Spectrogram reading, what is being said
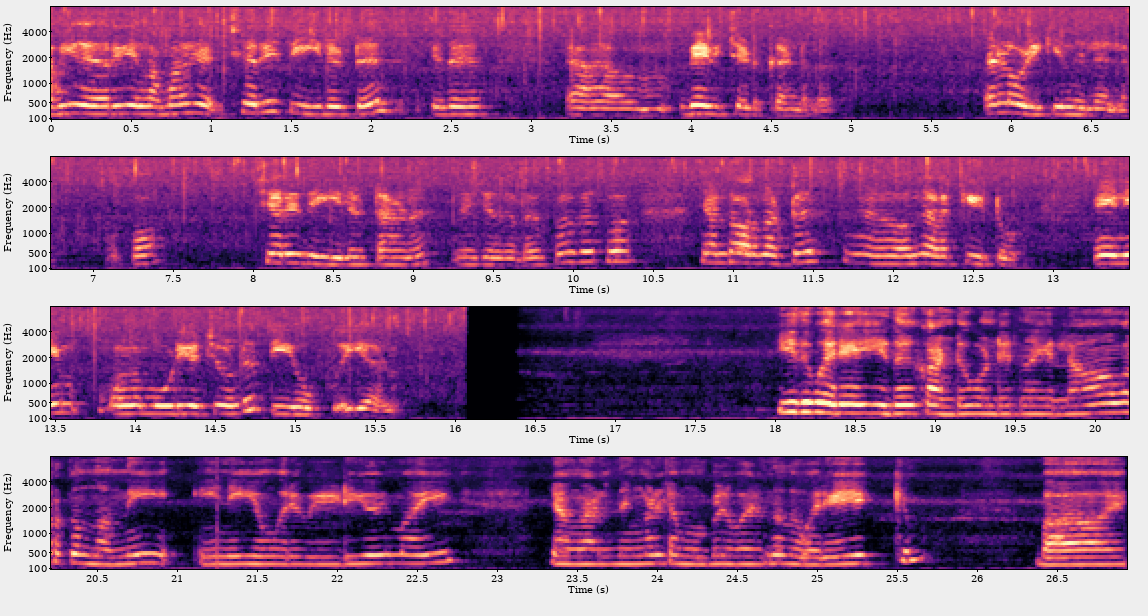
ആവി കയറി നമ്മൾ ചെറിയ തീയിലിട്ട് ഇത് വേവിച്ചെടുക്കേണ്ടത്. വെള്ളം ഒഴിക്കുന്നില്ലല്ലോ. അപ്പോൾ ചെറിയ തീയിലിട്ടാണ് വേവിച്ചെടുക്കേണ്ടത് ഇപ്പോൾ ഇതിപ്പോൾ ഞാൻ തുറന്നിട്ട് ഒന്ന് ഇളക്കിയിട്ടു. ഇനിയും ഒന്ന് മൂടി വെച്ചുകൊണ്ട് തീ ഓഫ് ചെയ്യുകയാണ് ഇതുവരെ ഇത് കണ്ടുകൊണ്ടിരുന്ന എല്ലാവർക്കും നന്ദി. ഇനിയും ഒരു വീഡിയോയുമായി ഞങ്ങൾ നിങ്ങളുടെ മുമ്പിൽ വരുന്നത് ഒരേക്കും ബായ്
